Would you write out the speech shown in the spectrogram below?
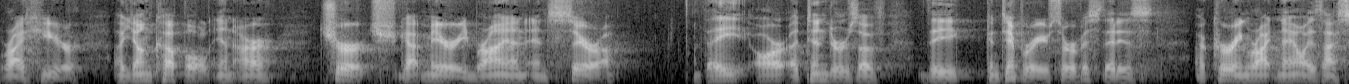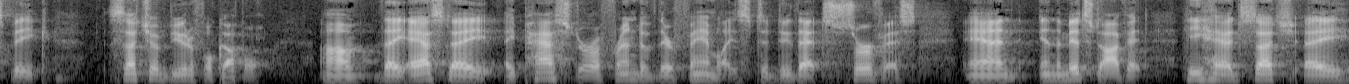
right here. A young couple in our church got married, Brian and Sarah. They are attenders of the contemporary service that is occurring right now as I speak. Such a beautiful couple. um, they asked a, a pastor, a friend of their families, to do that service. And in the midst of it, he had such a,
